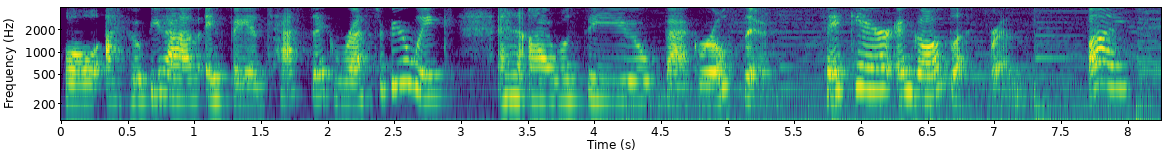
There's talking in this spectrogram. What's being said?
Well, I hope you have a fantastic rest of your week and I will see you back real soon. Take care and God bless, friends. Bye.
